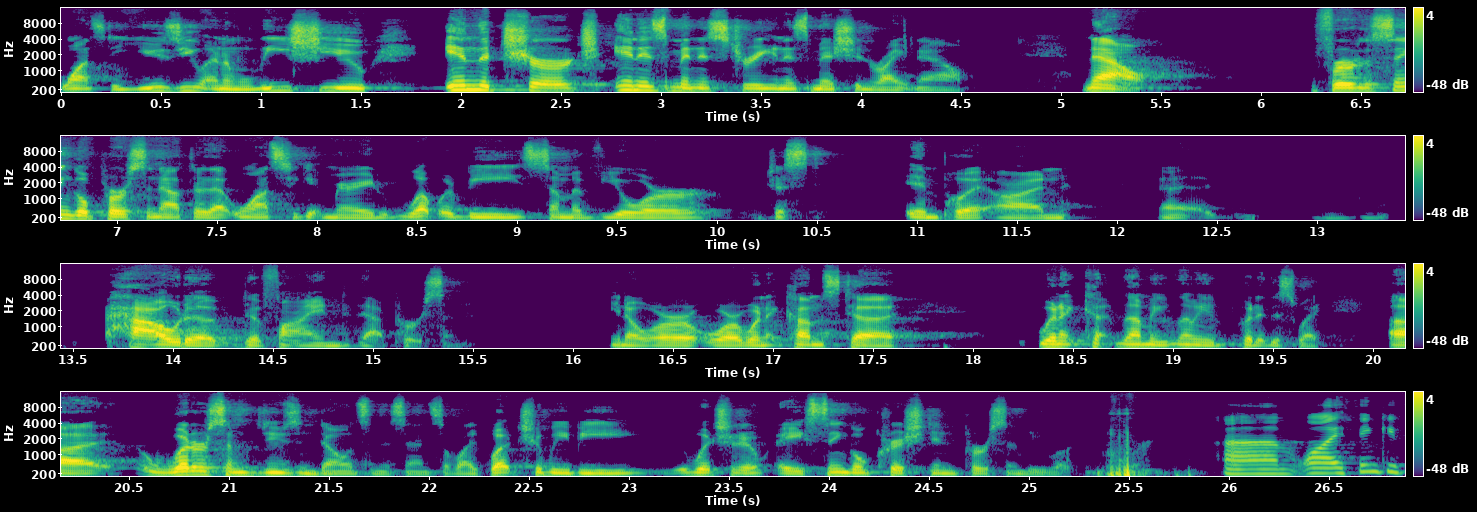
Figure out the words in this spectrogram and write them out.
wants to use you and unleash you in the church, in his ministry, in his mission right now. Now, for the single person out there that wants to get married, what would be some of your just input on uh, how to, to find that person. You know, or, or when it comes to, when it, let me, let me put it this way. Uh, what are some do's and don'ts in the sense of like, what should we be, what should a single Christian person be looking for? Um, well, I think if,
